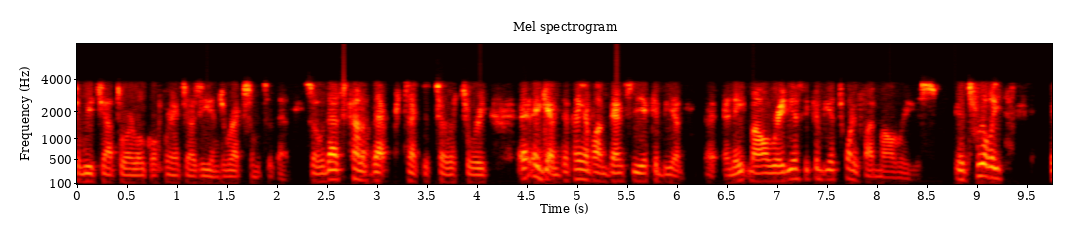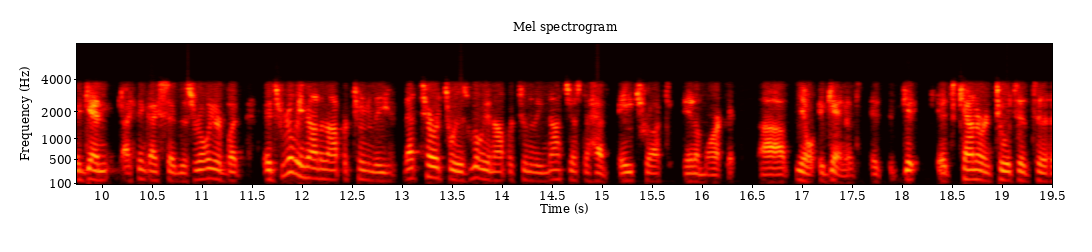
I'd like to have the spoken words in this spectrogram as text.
to reach out to our local franchisee and directs them to them. So that's kind of that protected territory. And again, depending upon density, it could be a, an eight mile radius, it could be a 25 mile radius. It's really again, I think I said this earlier, but it's really not an opportunity. That territory is really an opportunity not just to have a truck in a market. Uh, you know, again, it, it, it, it's counterintuitive to,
